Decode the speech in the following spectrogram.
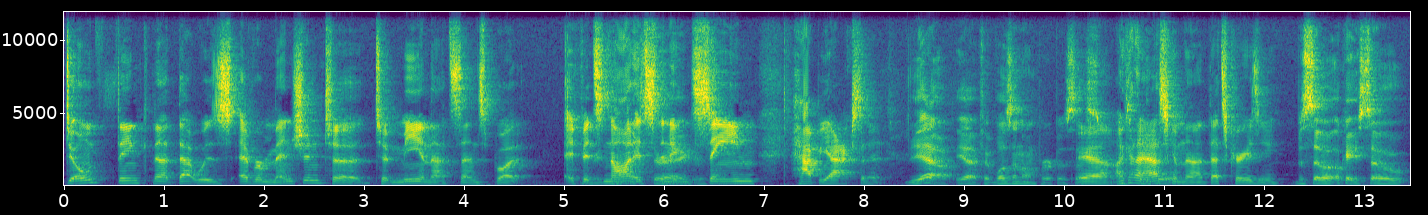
don't think that that was ever mentioned to to me in that sense, but if it's Maybe not, it's an insane happy accident. Yeah, yeah. If it wasn't on purpose, that's, yeah, I gotta ask cool. him that. That's crazy. So okay, so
